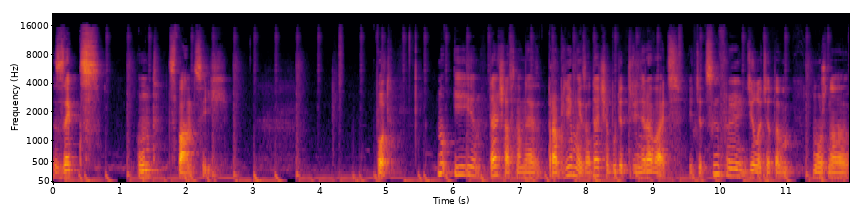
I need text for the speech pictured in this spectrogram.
6 und 20. Вот. Ну и дальше основная проблема и задача будет тренировать эти цифры. Делать это можно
